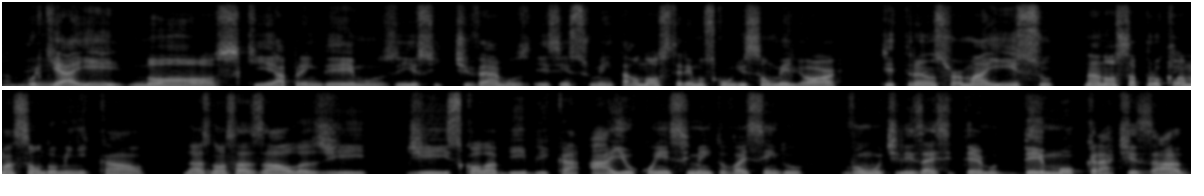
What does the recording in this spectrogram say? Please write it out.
Amém. Porque aí, nós que aprendemos isso e tivemos esse instrumental, nós teremos condição melhor de transformar isso na nossa proclamação dominical, nas nossas aulas de, de escola bíblica. Aí o conhecimento vai sendo, vamos utilizar esse termo, democratizado,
